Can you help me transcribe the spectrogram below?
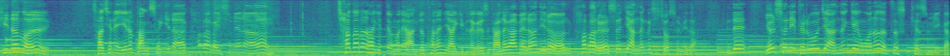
기능을 사실은 이런 방석이나 카바가 있으면은 차단을 하기 때문에 안 좋다는 이야기입니다. 그래서 가능하면은 이런 카바를 쓰지 않는 것이 좋습니다. 근데 열선이 들어오지 않는 경우는 어떻겠습니까?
